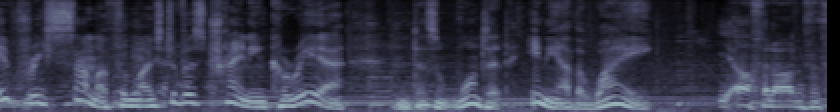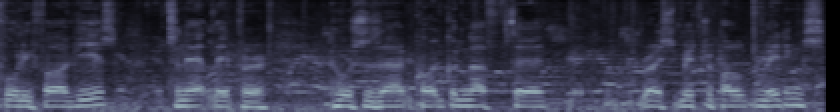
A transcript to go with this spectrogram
every summer for most of his training career and doesn't want it any other way. Off and on for 45 years. It's an outlet for horses that aren't quite good enough to race metropolitan meetings.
